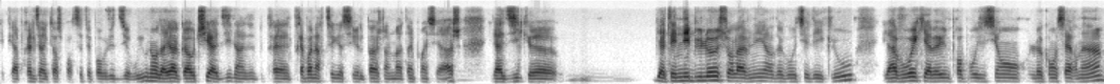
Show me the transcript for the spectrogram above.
Et puis après, le directeur sportif n'est pas obligé de dire oui ou non. D'ailleurs, Gauchi a dit dans un très, très bon article de Cyril Page dans le matin.ch, il a dit que il a été nébuleux sur l'avenir de Gauthier Desclous. Il a avoué qu'il y avait une proposition le concernant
